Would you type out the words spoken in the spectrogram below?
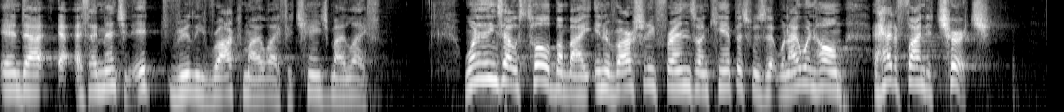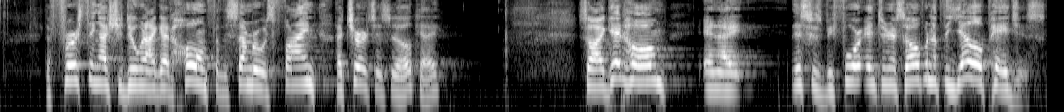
And uh, as I mentioned, it really rocked my life, it changed my life. One of the things I was told by my InterVarsity friends on campus was that when I went home, I had to find a church the first thing I should do when I got home for the summer was find a church. I said, okay. So I get home, and I, this was before internet, so I open up the yellow pages.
